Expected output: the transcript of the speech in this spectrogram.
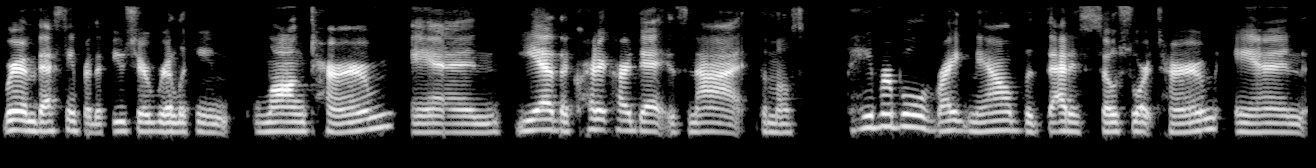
we're investing for the future. We're looking long term. And yeah, the credit card debt is not the most favorable right now, but that is so short term. And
